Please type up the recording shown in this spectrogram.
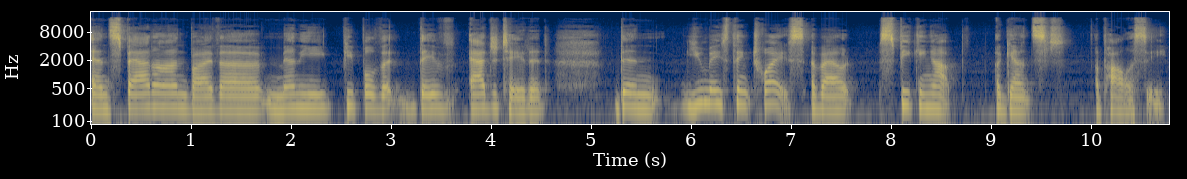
and spat on by the many people that they've agitated, then you may think twice about speaking up against a policy.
